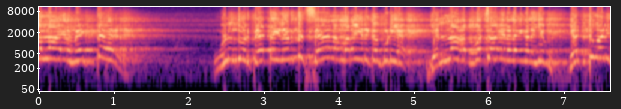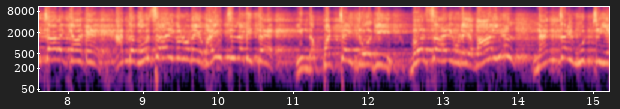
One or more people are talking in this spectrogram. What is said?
தொள்ளாயிரம் ஹெக்டேர். உளுந்தூர் பேட்டையிலிருந்து சேலம் வரை இருக்கக்கூடிய எல்லா விவசாய நிலையங்களையும் எட்டு வழிச்சாலைக்காக அந்த விவசாயிகளுடைய வயிற்றில் அடித்த இந்த பச்சை துரோகி விவசாயிகளுடைய வாயில் நஞ்சை ஊற்றிய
